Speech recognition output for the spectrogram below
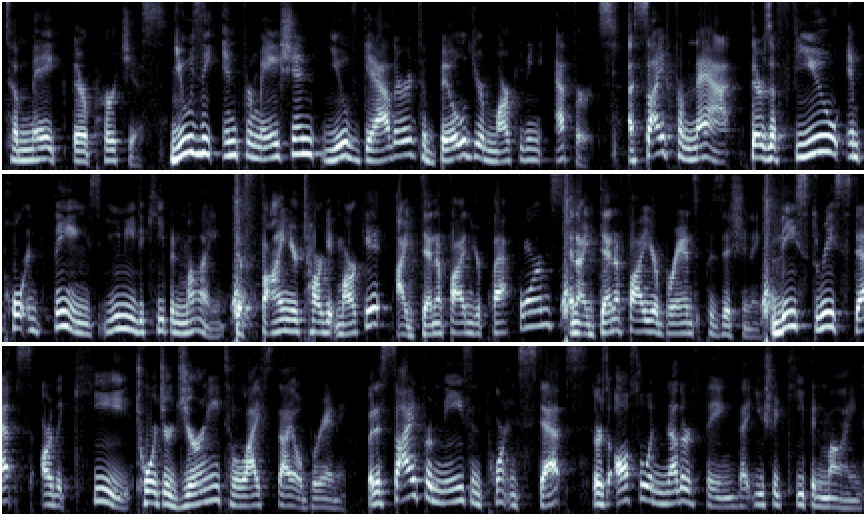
to make their purchase. Use the information you've gathered to build your marketing efforts. Aside from that, there's a few important things you need to keep in mind. Define your target market, identify your platforms, and identify your brand's positioning. These three steps are the key towards your journey to lifestyle branding. But aside from these important steps, there's also another thing that you should keep in mind.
